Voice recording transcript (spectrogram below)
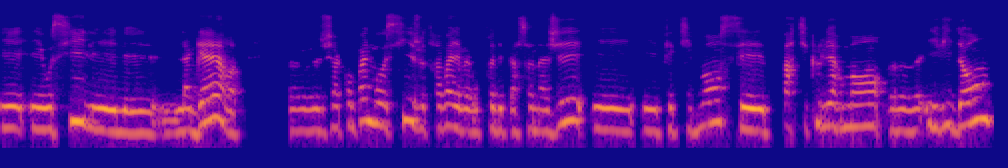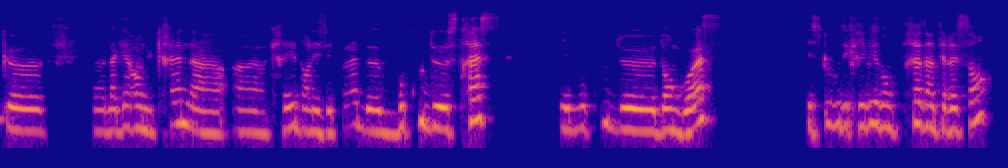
et, aussi la guerre. Euh, j'accompagne moi aussi, je travaille auprès des personnes âgées et, effectivement, c'est particulièrement euh, évident que euh, la guerre en Ukraine a, créé dans les EHPAD beaucoup de stress et beaucoup d'angoisse. et ce que vous décrivez est donc très intéressant.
